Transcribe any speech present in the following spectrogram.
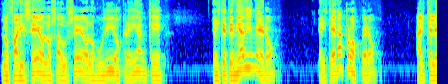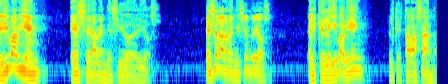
los fariseos, los saduceos, los judíos creían que el que tenía dinero, el que era próspero, al que le iba bien, ese era bendecido de Dios. Esa era la bendición de Dios. El que le iba bien, el que estaba sano.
